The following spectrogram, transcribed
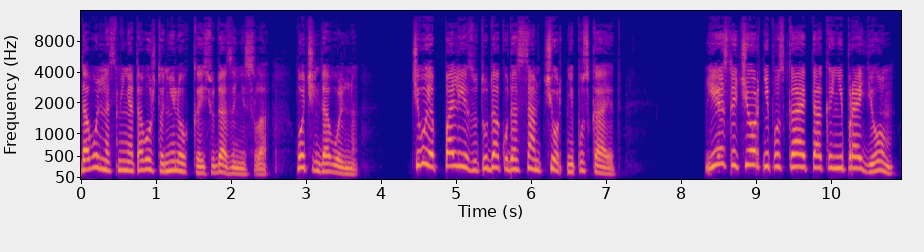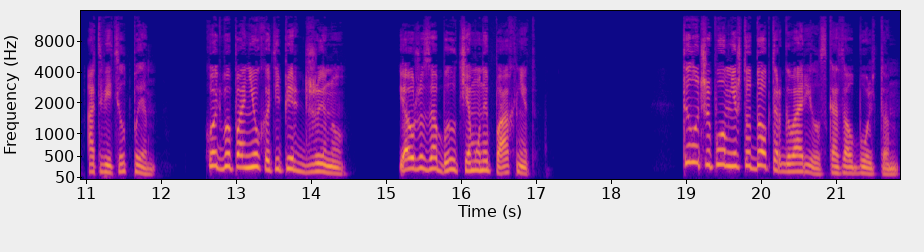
Довольно с меня того, что нелегкая сюда занесла. Очень довольна. Чего я полезу туда, куда сам черт не пускает? Если черт не пускает, так и не пройдем, — ответил Пен. Хоть бы понюхать теперь Джину. Я уже забыл, чем он и пахнет. «Ты лучше помни, что доктор говорил», — сказал Больтон.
